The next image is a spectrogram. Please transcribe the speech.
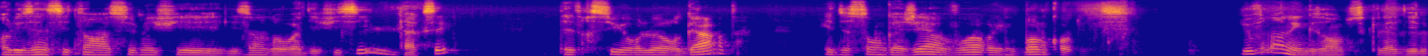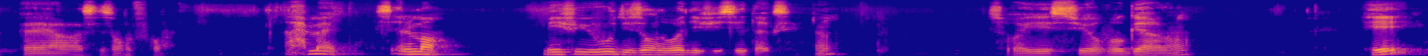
en les incitant à se méfier des endroits difficiles d'accès, d'être sur leur garde et de s'engager à avoir une bonne conduite. Je vous donne un exemple ce qu'il a dit le père à ses enfants. Ahmed, seulement, méfiez-vous des endroits difficiles d'accès. Hein? Soyez sur vos gardes. Hein? Et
